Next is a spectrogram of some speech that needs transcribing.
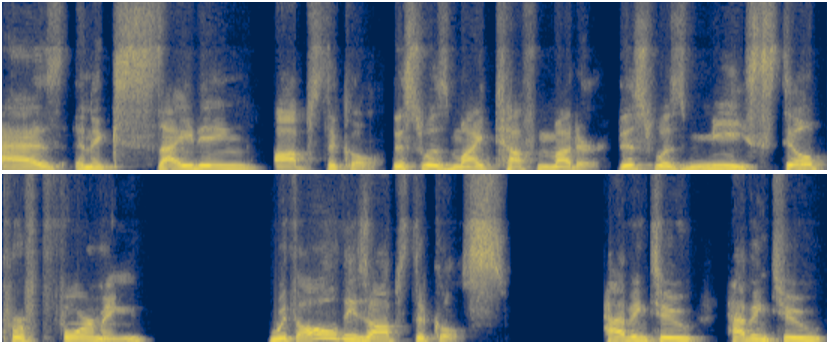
as an exciting obstacle. This was my tough mudder. This was me still performing with all these obstacles, having to having to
